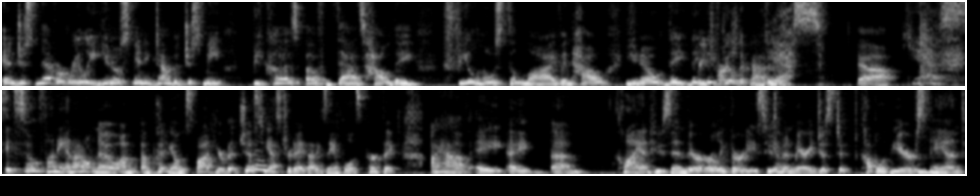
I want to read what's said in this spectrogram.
and just never really, you know, spending time with just me because of that's how they feel most alive and how, you know, they they, they feel their battery. yes. Yeah. Yes. It's so funny, and I don't know. I'm I'm putting you on the spot here, but just No. yesterday, that example is perfect. I have a a um, client who's in their early 30s who's Yeah. been married just a couple of years, Mhm. and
